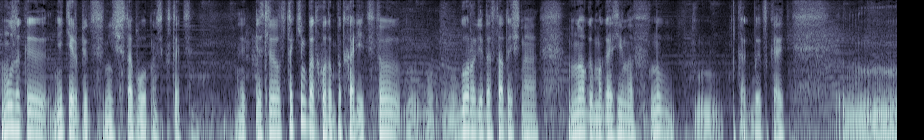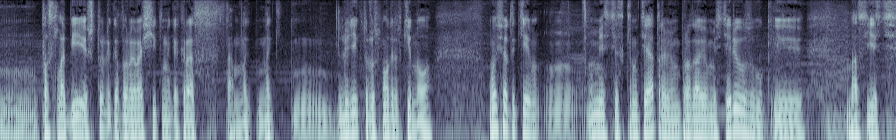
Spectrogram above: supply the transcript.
Музыка не терпит нечистоплотность, кстати. Э, Если вот с таким подходом подходить, то в городе достаточно много магазинов, ну, как бы это сказать, послабее, что ли, которые рассчитаны как раз там, на, на людей, которые смотрят кино. Мы все-таки вместе с кинотеатрами мы продаем и стереозвук, и у нас есть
